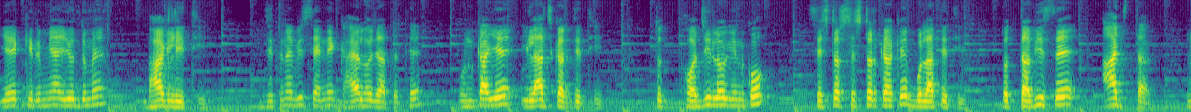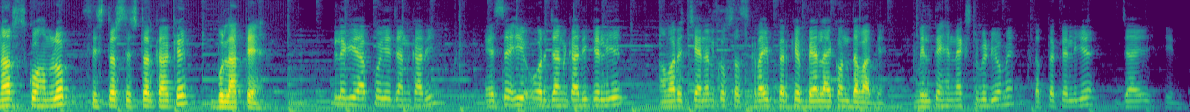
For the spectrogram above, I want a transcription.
ये क्रिमिया युद्ध में भाग ली थी। जितने भी सैनिक घायल हो जाते थे, उनका ये इलाज करती थी। तो फौजी लोग इनको सिस्टर सिस्टर कह के बुलाती थी। तो तभी से आज तक नर्स को हम लोग सिस्टर सिस्टर कह के बुलाते हैं। लगी आपको ये जानकारी? ऐसे ही और जानकारी के लिए हमारे चैनल को सब्सक्राइब करके बेल आइकॉन दबा दें। मिलते हैं नेक्स्ट वीडियो में। तब तक के लिए जय हिंद।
